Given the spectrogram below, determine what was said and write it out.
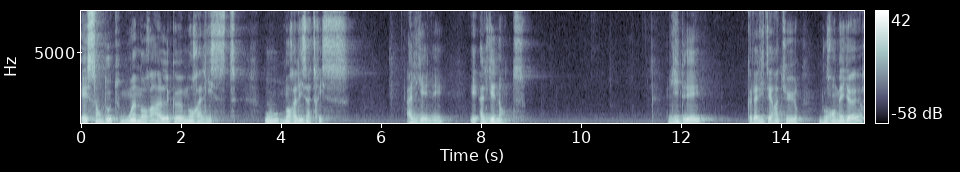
est sans doute moins morale que moraliste ou moralisatrice, aliénée et aliénante. L'idée que la littérature nous rend meilleurs,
